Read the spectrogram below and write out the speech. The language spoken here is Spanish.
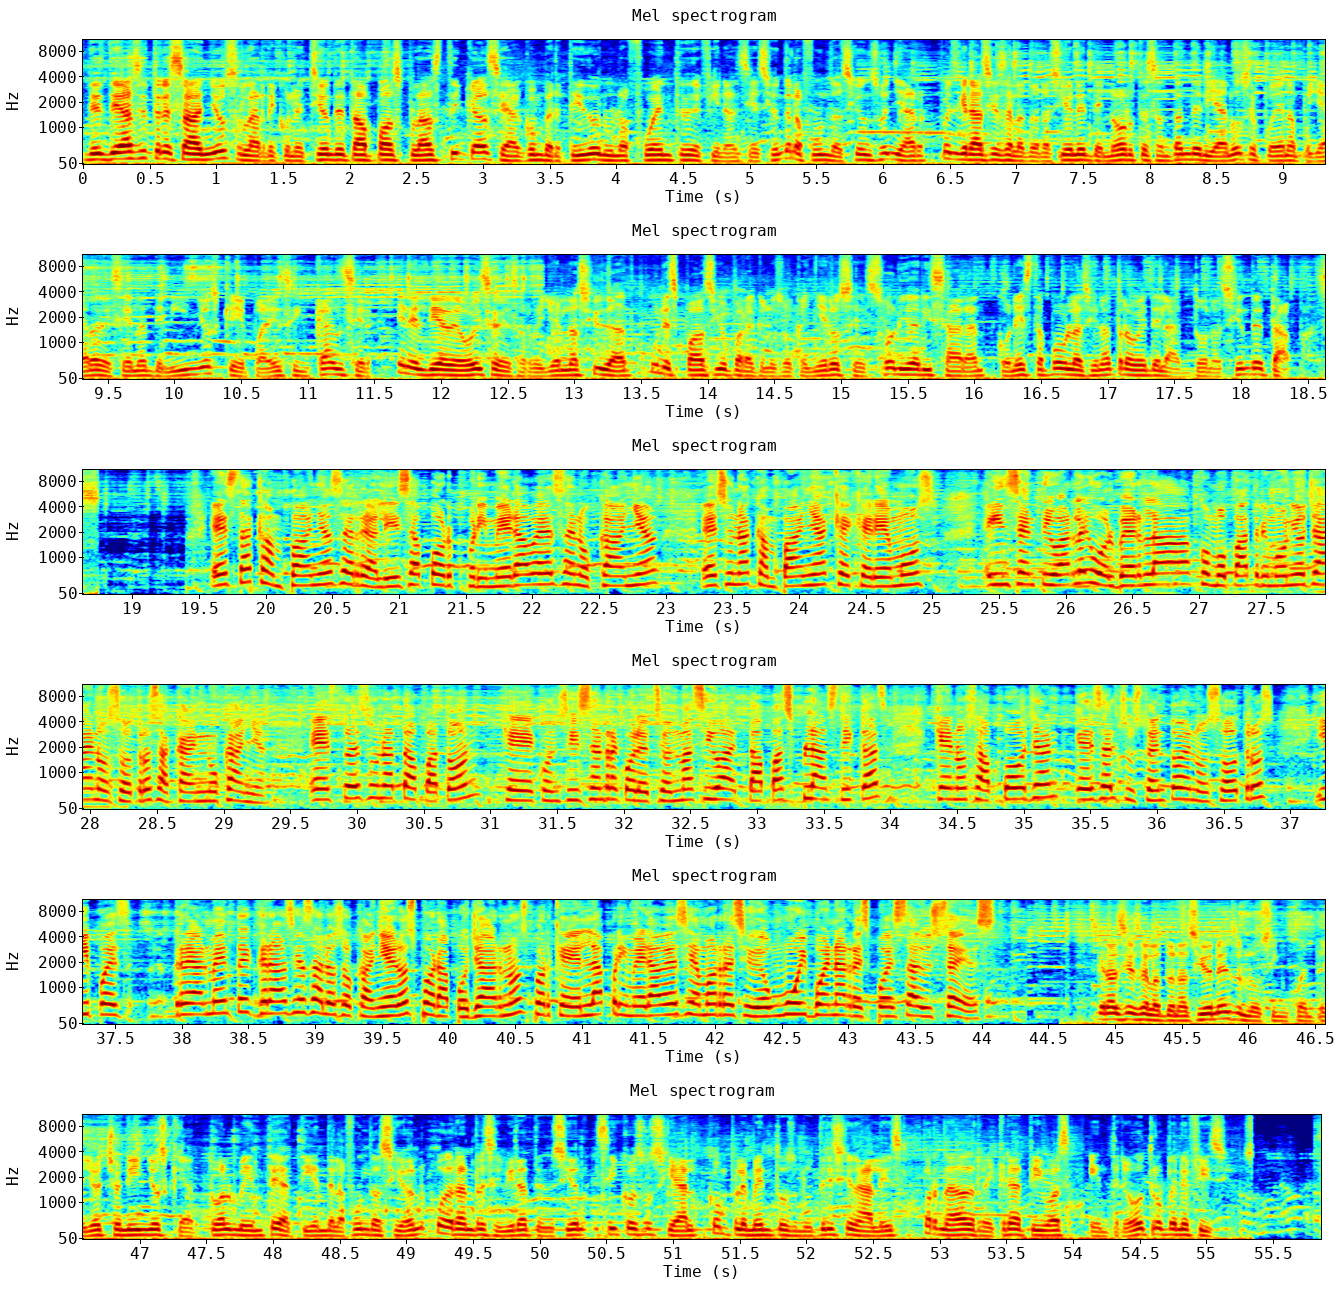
Desde hace tres años, la recolección de tapas plásticas se ha convertido en una fuente de financiación de la Fundación Soñar, pues gracias a las donaciones de Norte Santanderiano se pueden apoyar a decenas de niños que padecen cáncer. En el día de hoy se desarrolló en la ciudad un espacio para que los ocañeros se solidarizaran con esta población a través de la donación de tapas. Esta campaña se realiza por primera vez en Ocaña. Es una campaña que queremos incentivarla y volverla como patrimonio ya de nosotros acá en Ocaña. Esto es una tapatón que consiste en recolección masiva de tapas plásticas que nos apoyan, es el sustento de nosotros y pues realmente gracias a los ocañeros por apoyarnos porque es la primera vez y hemos recibido muy buena respuesta de ustedes. Gracias a las donaciones, los 58 niños que actualmente atiende la fundación podrán recibir atención psicosocial, complementos nutricionales, jornadas recreativas, entre otros beneficios.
